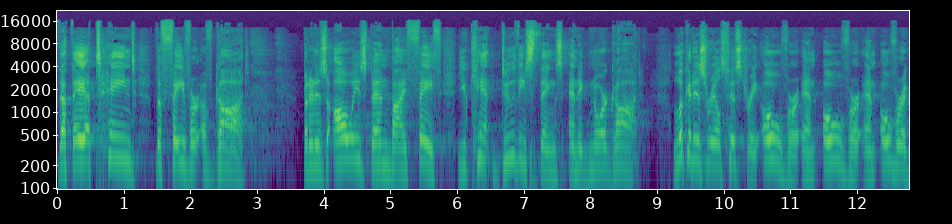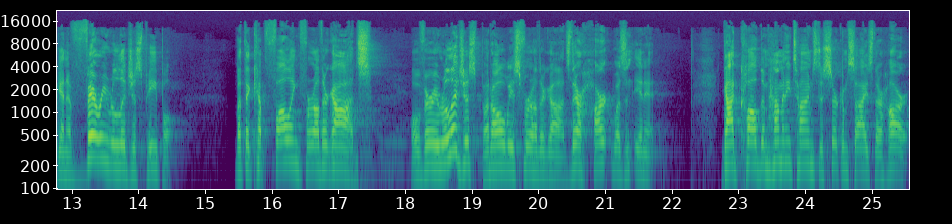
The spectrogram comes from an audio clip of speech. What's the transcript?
that they attained the favor of God but it has always been by faith. You can't do these things and ignore God. Look at Israel's history over and over and over again, a very religious people, but they kept falling for other gods. Oh, very religious, but always for other gods. Their heart wasn't in it. God called them how many times to circumcise their heart?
